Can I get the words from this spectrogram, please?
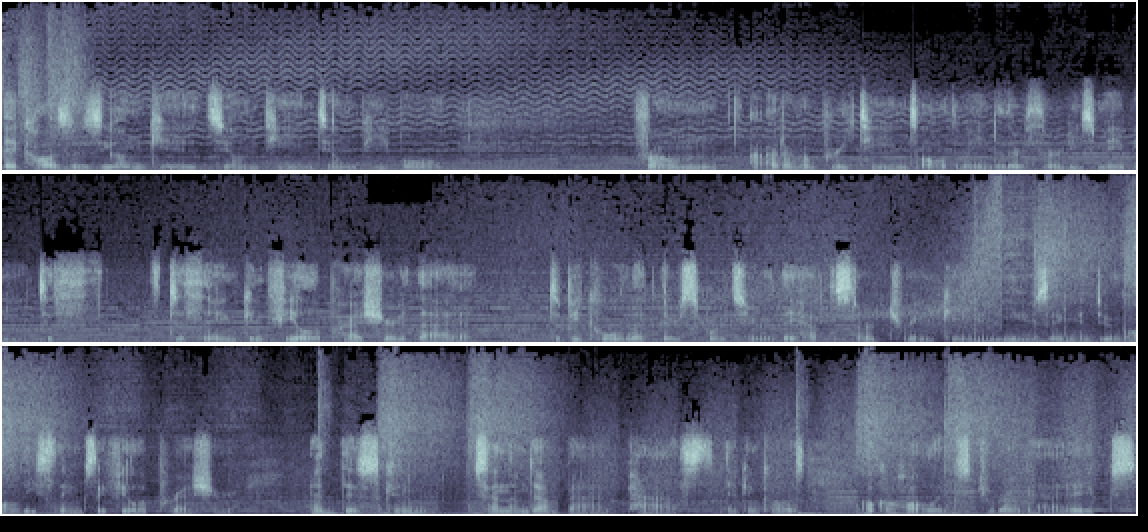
it causes young kids, young teens, young people from, I don't know, preteens all the way into their 30s maybe to, th- to think and feel a pressure that to be cool like their sports hero, they have to start drinking and using and doing all these things. They feel a pressure, and this can send them down bad paths. They can cause alcoholics, drug addicts,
